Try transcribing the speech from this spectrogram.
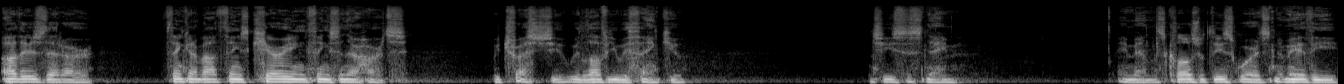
others that are thinking about things, carrying things in their hearts. We trust you. We love you. We thank you. In Jesus' name, amen. Let's close with these words. May the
